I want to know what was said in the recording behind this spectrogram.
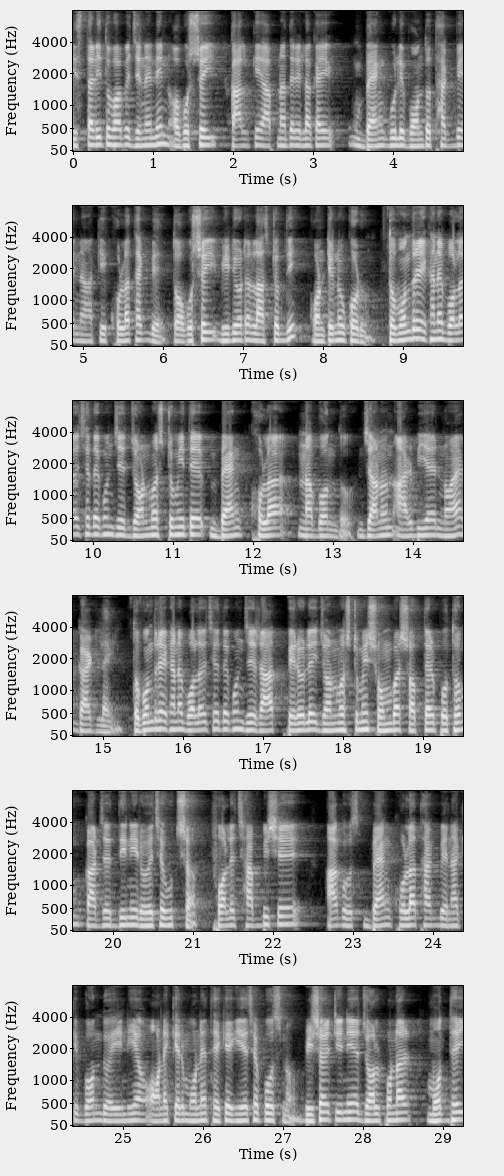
বিস্তারিতভাবে জেনে নিন। অবশ্যই কালকে আপনাদের এলাকায় ব্যাংকগুলি বন্ধ থাকবে না কি খোলা থাকবে, তো অবশ্যই ভিডিওটা লাস্ট অবধি কন্টিনিউ করুন। তো বন্ধুরা, এখানে বলা হয়েছে, দেখুন যে জন্মাষ্টমীতে ব্যাংক খোলা না বন্ধ, জানুন আরবিআই নয়া গাইডলাইন। তো বন্ধুরা, এখানে বলা হয়েছে, দেখুন যে রাত পেরোলেই জন্মাষ্টমী, সোমবার সপ্তাহের প্রথম কার্যের দিনই রয়েছে উৎসব। ফলে ছাব্বিশে আগস্ট, ব্যাংক খোলা থাকবে নাকি বন্ধ, এই নিয়ে অনেকের মনে থেকে গিয়েছে প্রশ্ন। বিষয়টি নিয়ে জল্পনার মধ্যেই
